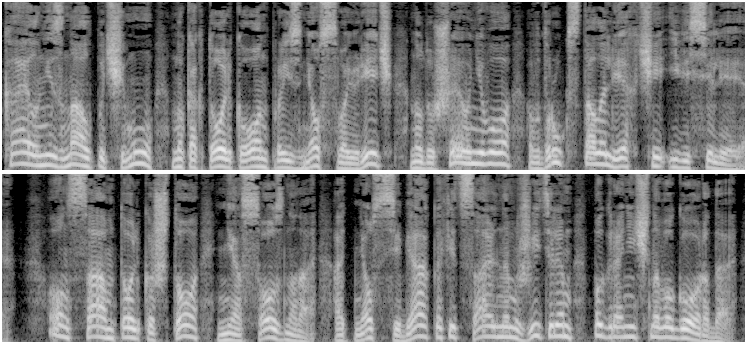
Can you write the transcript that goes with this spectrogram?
Кайл не знал почему, но как только он произнес свою речь, на душе у него вдруг стало легче и веселее. Он сам только что неосознанно отнес себя к официальным жителям пограничного города —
